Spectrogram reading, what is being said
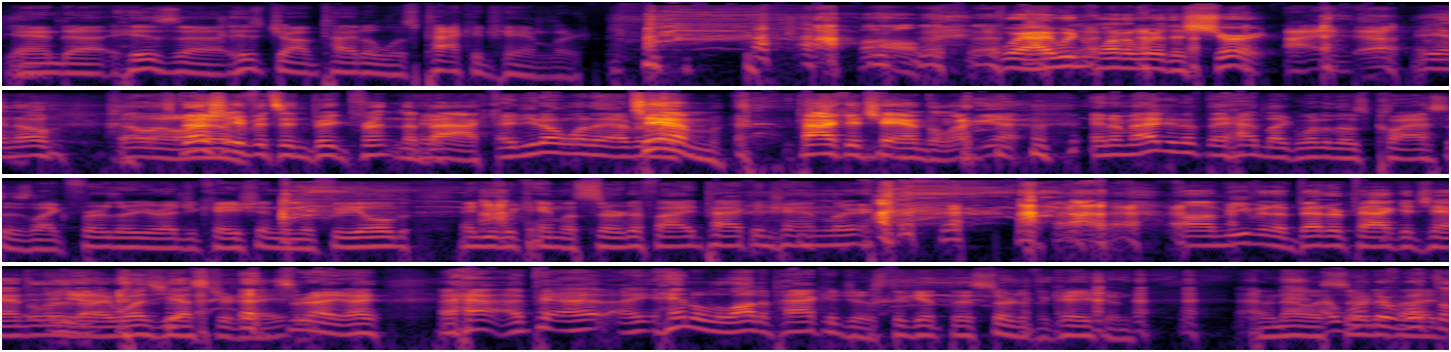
Yeah. and uh, his uh, his job title was package handler. Oh, boy, I wouldn't want to wear the shirt. I know. You know, Oh, especially if it's in big print in the back. And you don't want to ever like- Tim, package handler. yeah. And imagine if they had like one of those classes, like further your education in the field, and you became a certified package handler. I'm even a better package handler Yeah. than I was yesterday. That's right. I I, ha- I, I I handled a lot of packages to get this certification. I'm now a I certified wonder what the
